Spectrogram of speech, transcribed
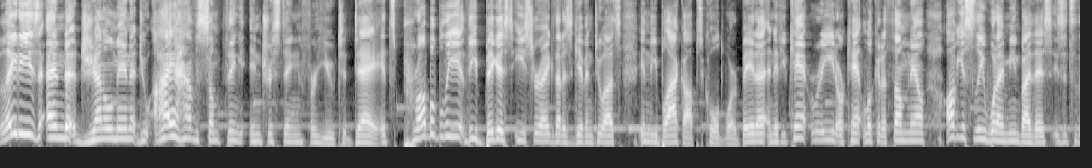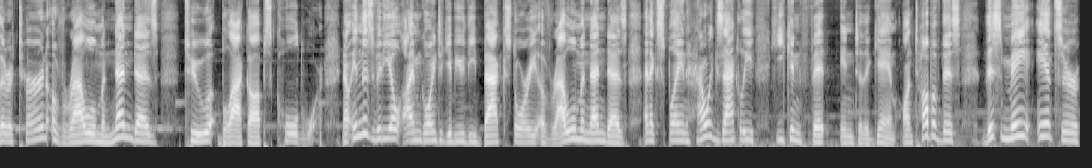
Ladies and gentlemen, do I have something interesting for you today? It's probably the biggest Easter egg that is given to us in the Black Ops Cold War beta, and if you can't read or can't look at a thumbnail, obviously what I mean by this is it's the return of Raul Menendez to Black Ops Cold War. Now, in this video, I'm going to give you the backstory of Raul Menendez and explain how exactly he can fit into the game. On top of this, this may answer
